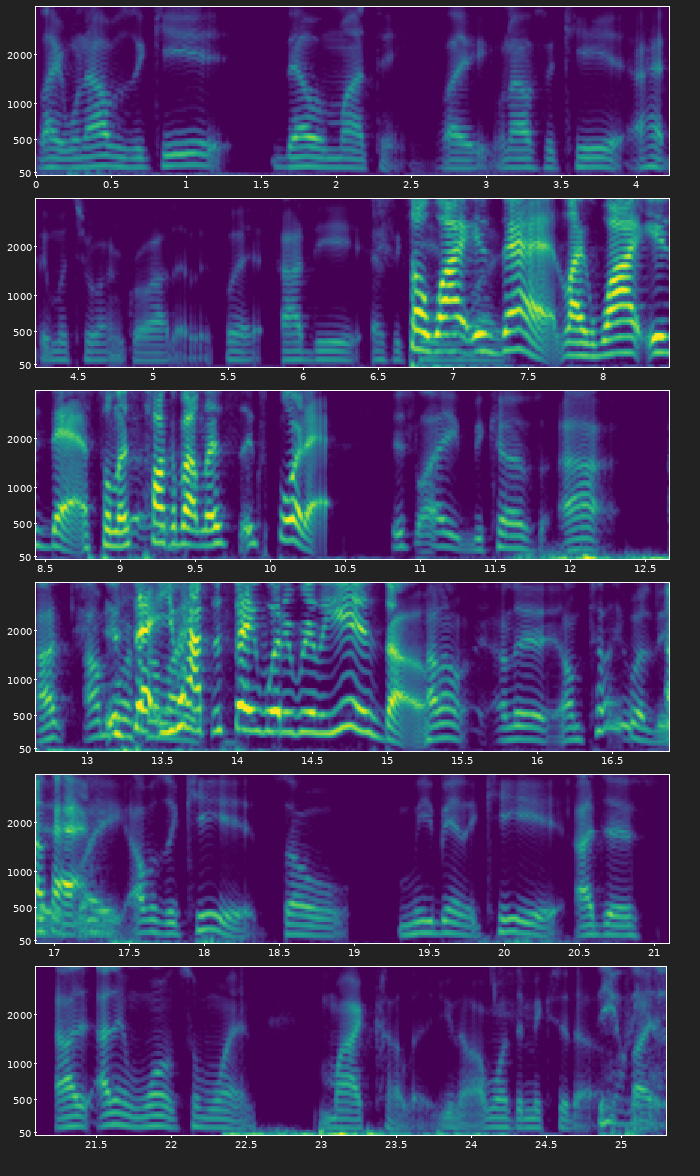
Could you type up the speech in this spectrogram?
like when I was a kid, that was my thing. Like when I was a kid, I had to mature and grow out of it. But I did as a so kid, why is that? Like why is that? So let's talk about let's explore that. It's like because I I, I'm say, you like, have to say what it really is, though. I don't. I'm telling you what it is. Okay. Like I was a kid, so me being a kid, I just I I didn't want someone my color. You know, I wanted to mix it up. There we like, go.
